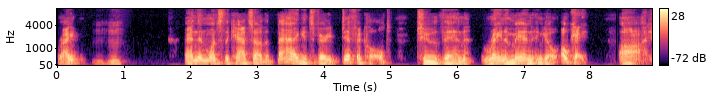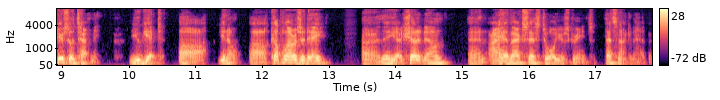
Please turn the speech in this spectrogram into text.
right? Mm-hmm. And then once the cat's out of the bag, it's very difficult to then rein them in and go, okay, uh, here's what's happening. You get, uh, you know, a couple hours a day, uh, then you shut it down, and I have access to all your screens. That's not going to happen.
